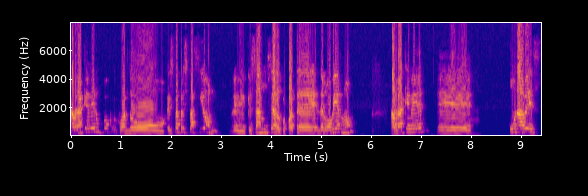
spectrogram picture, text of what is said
habrá que ver un poco cuando esta prestación eh, que se ha anunciado por parte de- del gobierno, habrá que ver eh, una vez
